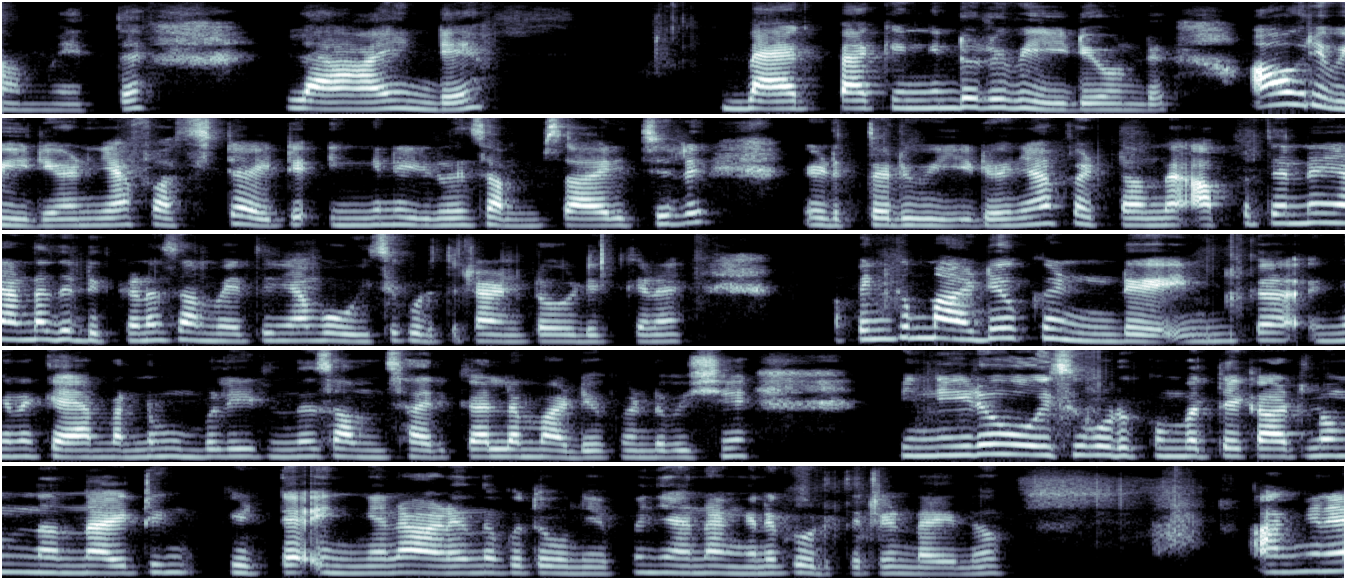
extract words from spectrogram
സമയത്ത് ലായിന്റെ ബാക്ക് പാക്കിങ്ങിന്റെ ഒരു വീഡിയോ ഉണ്ട്. ആ ഒരു വീഡിയോ ആണ് ഞാൻ ഫസ്റ്റായിട്ട് ഇങ്ങനെ ഇരുന്ന് സംസാരിച്ചിട്ട് എടുത്തൊരു വീഡിയോ ഞാൻ പെട്ടെന്ന് അപ്പം തന്നെ ഞാൻ അത് എടുക്കുന്ന സമയത്ത് ഞാൻ വോയിസ് കൊടുത്തിട്ടാണ് കേട്ടോ എടുക്കണേ. അപ്പം എനിക്ക് മടിയൊക്കെ ഉണ്ട്. എനിക്ക് ഇങ്ങനെ ക്യാമറന്റെ മുമ്പിൽ ഇരുന്ന് സംസാരിക്കാനുള്ള മടിയൊക്കെ ഉണ്ട്. പക്ഷേ പിന്നീട് വോയിസ് കൊടുക്കുമ്പോഴത്തേക്കാട്ടിലും നന്നായിട്ട് കിട്ടുക ഇങ്ങനെയാണെന്നൊക്കെ തോന്നിയപ്പോൾ ഞാൻ അങ്ങനെ കൊടുത്തിട്ടുണ്ടായിരുന്നു. അങ്ങനെ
